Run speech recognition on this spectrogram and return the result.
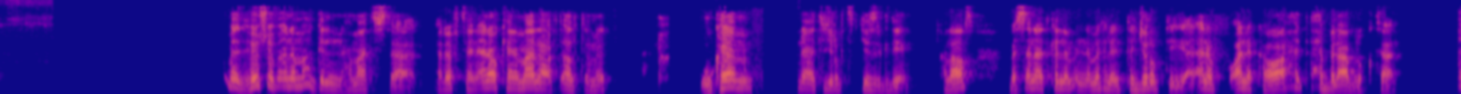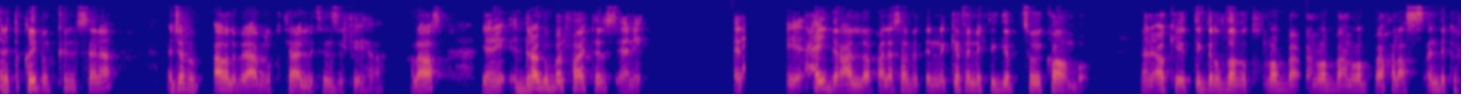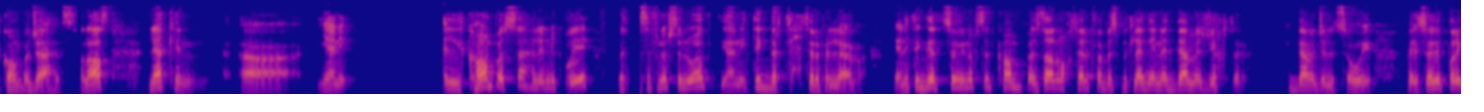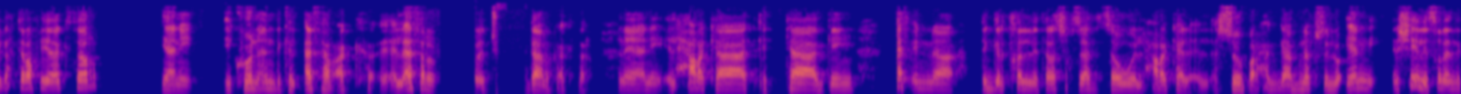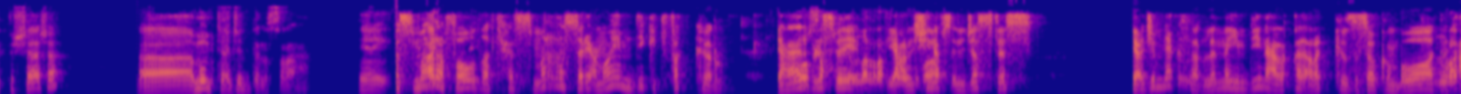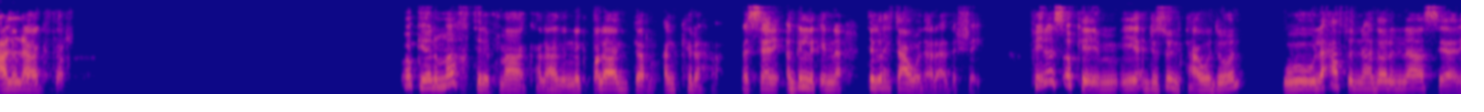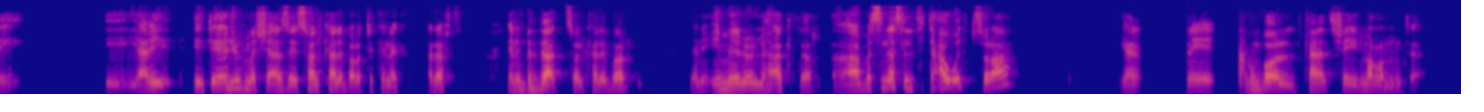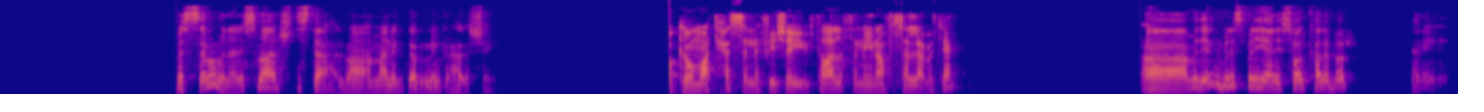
ما ادري هو شوف أنا ما أقول إنها ما تستاهل عرفت؟ يعني أنا أوكي أنا ما لعبت التيمت وكان من تجربة الجزء القديم خلاص؟ بس أنا أتكلم إن مثلا تجربتي يعني أنا أنا كواحد أحب ألعاب القتال. يعني تقريبا كل سنة أجرب أغلب ألعاب القتال اللي تنزل فيها خلاص؟ يعني Dragon Ball Fighters يعني حيدر علق على سالفة انك كيف إنك تقدر تسوي combo يعني أوكي تقدر تضغط مربع مربع مربع خلاص عندك ال combo جاهز خلاص؟ لكن آه يعني ال combo سهل إنك تسويه بس في نفس الوقت يعني تقدر تحترف اللعبة. يعني تقدر تسوي نفس الـ combo بأزرار مختلفة بس بتلاقي إن ال damage يختلف ال damage اللي تسويه. فيسوي بطريقة احترافية أكثر يعني يكون عندك الأثر أكثر الأثر قدامك أكثر. يعني الحركات ال tagging كيف إنه تقدر تخلي ثلاث شخصيات تسوي الحركة السوبر حقها بنفس الوقت يعني الشيء اللي يصير عندك في الشاشة آه ممتع جدا الصراحة. يعني بس مرة فوضى تحس مرة سريع ما يمديك تفكر. يعني أنا بالنسبة لي يعني شيء نفس Injustice يعجبني أكثر لأنه يمديني على الأقل أركز أسوي combo ات أتعلم. أكثر. أوكي أنا ما أختلف معك على هذه النقطة ولا أقدر أنكرها. بس يعني أقول لك إنه تقدر تتعود على هذا الشيء. في ناس أوكي يعجزون يتعودون ولاحظت إن هذول الناس يعني يعني تعجبهم أشياء زي Soulcalibur و Tekken عرفت؟ يعني بالذات Soulcalibur يعني يميلون لها أكثر. آه بس الناس اللي تتعود بسرعة يعني Dragon Ball كانت شيء مرة ممتع. بس عموما يعني سماش تستاهل ما ما نقدر ننكر هذا الشيء. أوكي وما تحس انه في شيء ثالث إنه ينافس اللعبتين؟ آه مدري بالنسبة لي يعني Soulcalibur يعني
